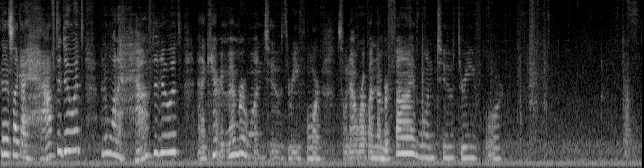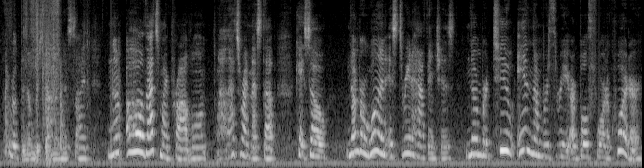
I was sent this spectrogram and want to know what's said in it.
then it's like I have to do it. I don't want to have to do it. And I can't remember. One, two, three, four. So now we're up on number five. One, two, three, four. I wrote the numbers down on this side. No, oh, that's my problem. Oh, that's where I messed up. Okay, so number one is three and a half inches. Number two and number three are both four and a quarter.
